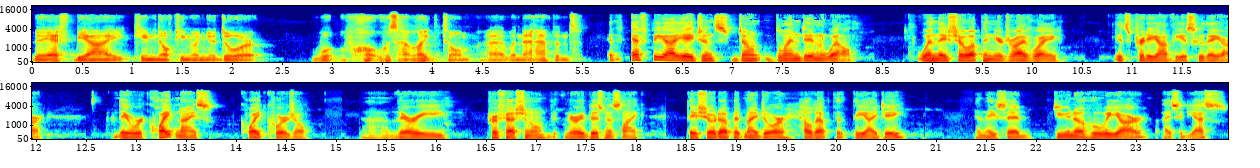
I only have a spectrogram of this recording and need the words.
the FBI came knocking on your door what, what was that like, Tom, uh, when that happened? If FBI agents don't blend in well. When they show up in your driveway, it's pretty obvious who they are. They were quite nice, quite cordial, uh, very professional, very businesslike. They showed up at my door, held up the, the ID, and they said, Do you know who we are? I said, Yes.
